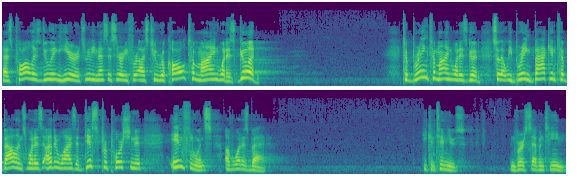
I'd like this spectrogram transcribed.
as Paul is doing here, it's really necessary for us to recall to mind what is good. To bring to mind what is good so that we bring back into balance what is otherwise a disproportionate influence of what is bad. He continues in verse 17.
